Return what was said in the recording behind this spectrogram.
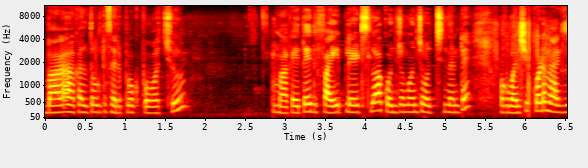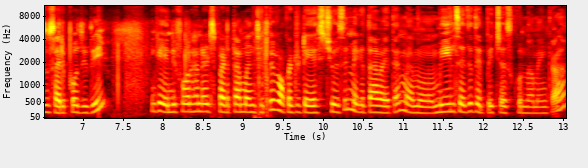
బాగా ఆకలితో ఉంటే సరిపోకపోవచ్చు. మాకైతే ఇది ఫైవ్ ప్లేట్స్లో కొంచెం కొంచెం వచ్చిందంటే ఒక మనిషికి కూడా మ్యాక్సిమం సరిపోదు ఇది. ఇంకా ఎన్ని ఫోర్ హండ్రెడ్స్ పెడతామని చెప్పి ఒకటి టేస్ట్ చూసి మిగతావైతే మేము మీల్స్ అయితే తెప్పించేసుకున్నాం ఇంకా.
